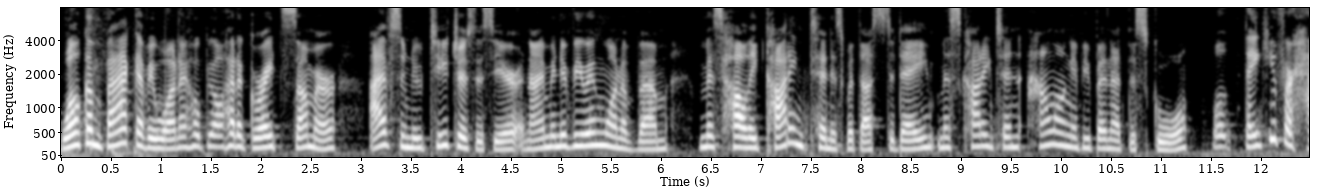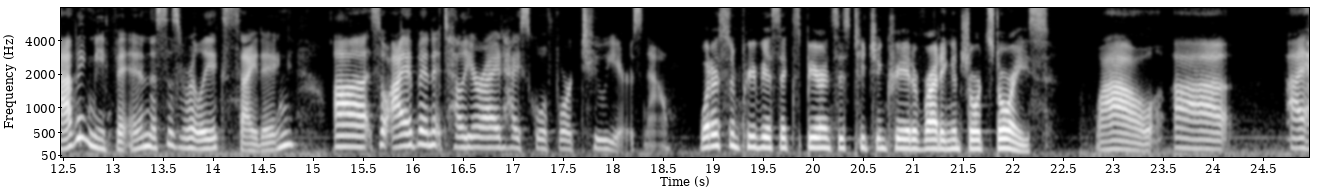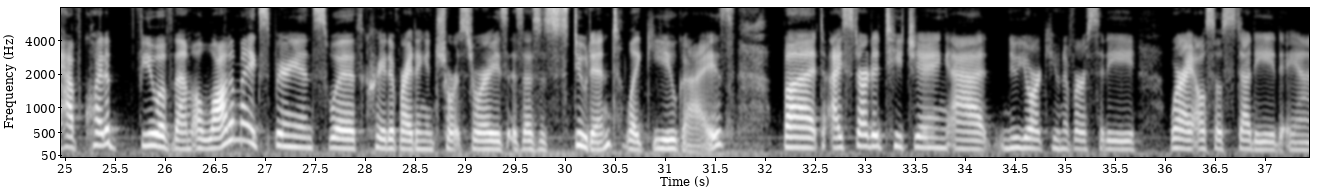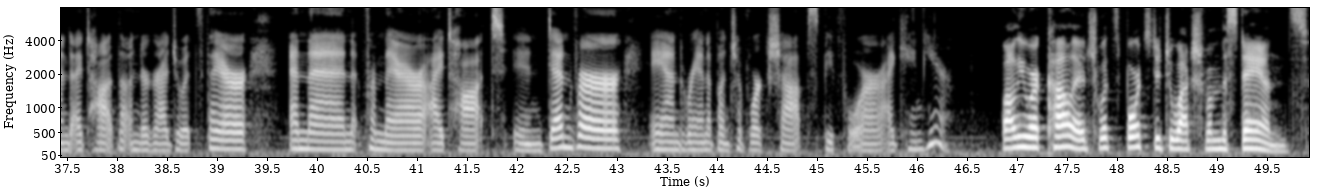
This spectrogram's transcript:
Welcome back, everyone. I hope you all had a great summer. I have some new teachers this year, and I'm interviewing one of them. Miss Holly Coddington is with us today. Miss Coddington, how long have you been at this school? Well, thank you for having me, Fitton. This is really exciting. Uh, so I have been at Telluride High School for two years now. What are some previous experiences teaching creative writing and short stories? Wow. Uh, I have quite a few of them. A lot of my experience with creative writing and short stories is as a student, like you guys. But I started teaching at New York University, where I also studied and I taught the undergraduates there. And then from there, I taught in Denver and ran a bunch of workshops before I came here. While you were at college, what sports did you watch from the stands?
